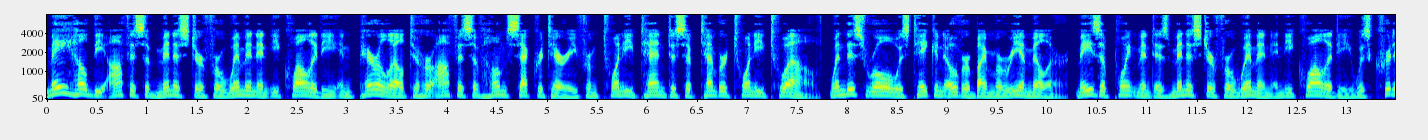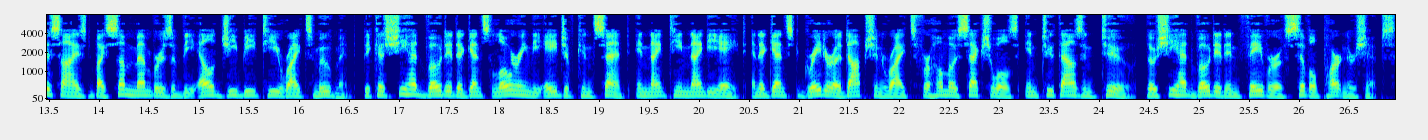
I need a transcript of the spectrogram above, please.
May held the office of Minister for Women and Equality in parallel to her office of Home Secretary from 2010 to September 2012, when this role was taken over by Maria Miller. May's appointment as Minister for Women and Equality was criticized by some members of the LGBT rights movement, because she had voted against lowering the age of consent in 1998 and against greater adoption rights for homosexuals in 2002, though she had voted in favor of civil partnerships.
